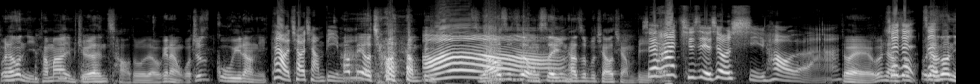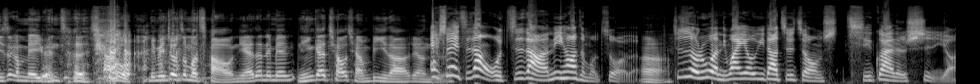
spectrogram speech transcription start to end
我想说你他妈你觉得很吵对不对？我跟你讲，我就是故意让你。他有敲墙壁吗？他没有敲墙壁，只要是这种声音，他是不敲墙壁。所以他其实也是有喜好的啦。对，我想说，我想说，你这个没原则的家伙，明明就这么吵，你还在那边，你应该敲墙壁啦，这样子。哎，所以直到我知道，你以后要怎么做了？嗯，就是说，如果你万一又遇到这种奇怪的室友，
